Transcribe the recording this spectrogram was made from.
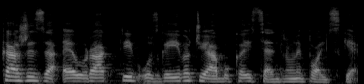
kaže za Euraktiv uzgajivač jabuka iz centralne Poljske.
